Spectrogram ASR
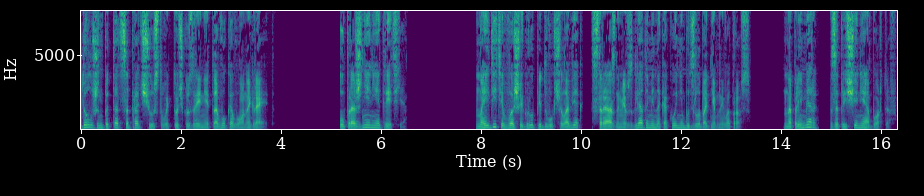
должен пытаться прочувствовать точку зрения того, кого он играет. Упражнение третье. Найдите в вашей группе двух человек с разными взглядами на какой-нибудь злободневный вопрос. Например, запрещение абортов,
